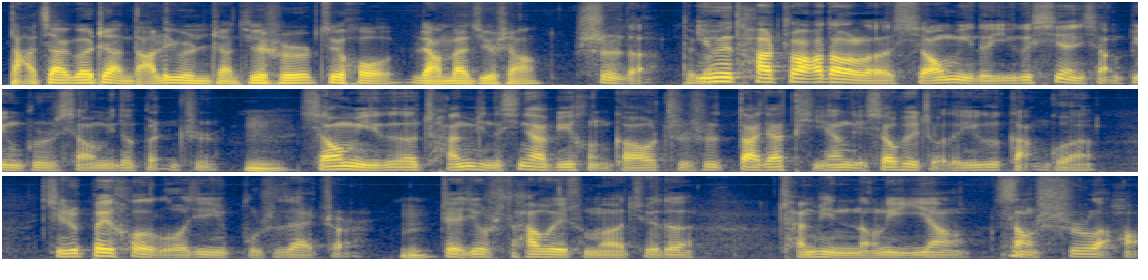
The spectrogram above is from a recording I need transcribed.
打价格战、打利润战，其实最后两败俱伤。是的，因为他抓到了小米的一个现象，并不是小米的本质。嗯，小米的产品的性价比很高，只是大家体现给消费者的一个感官。其实背后的逻辑不是在这儿。嗯，这也就是他为什么觉得产品能力一样丧失了哈。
